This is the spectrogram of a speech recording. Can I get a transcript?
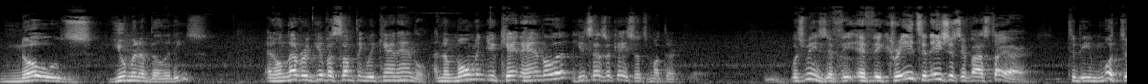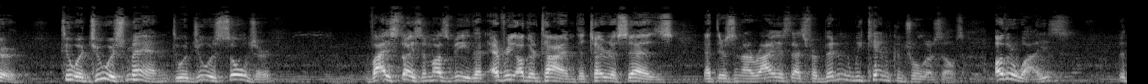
knows human abilities, and he'll never give us something we can't handle. And the moment you can't handle it, he says, okay, so it's mutter. Which means if he, if he creates an Isha Sifas Tayar to be mutter to a Jewish man, to a Jewish soldier, vice it must be that every other time the Torah says that there's an arayas that's forbidden, we can control ourselves. Otherwise, the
